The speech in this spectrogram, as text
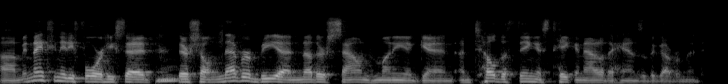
Um, in 1984, he said, There shall never be another sound money again until the thing is taken out of the hands of the government.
